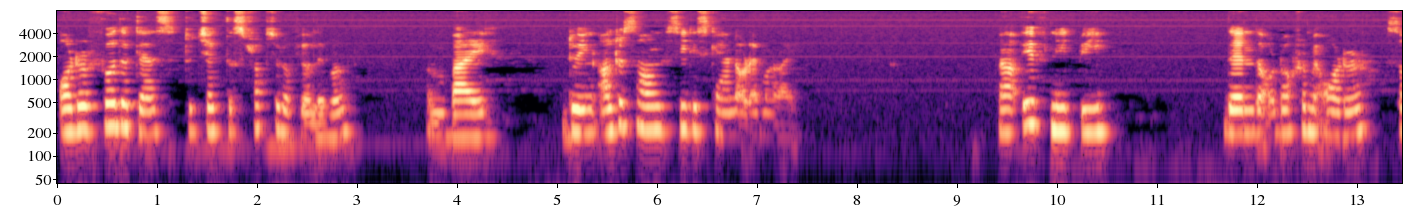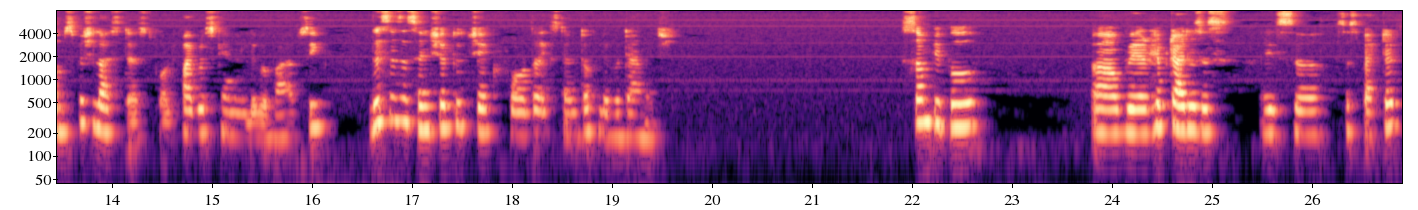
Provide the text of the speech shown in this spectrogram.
order further tests to check the structure of your liver um, by doing ultrasound, CT scan, or MRI. Uh, if need be, then the doctor may order some specialized test called FibroScan and liver biopsy this is essential to check for the extent of liver damage. Some people uh, where hepatitis is, is uh, suspected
